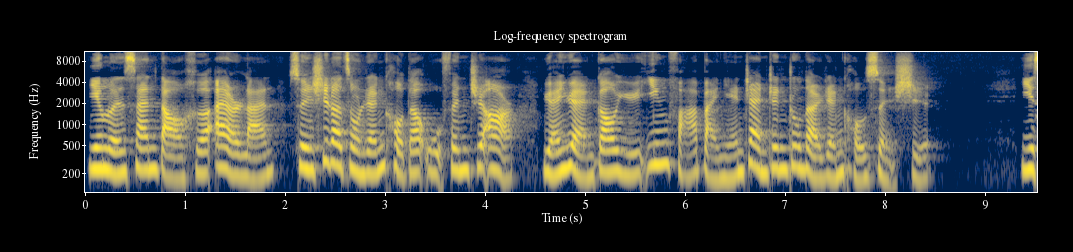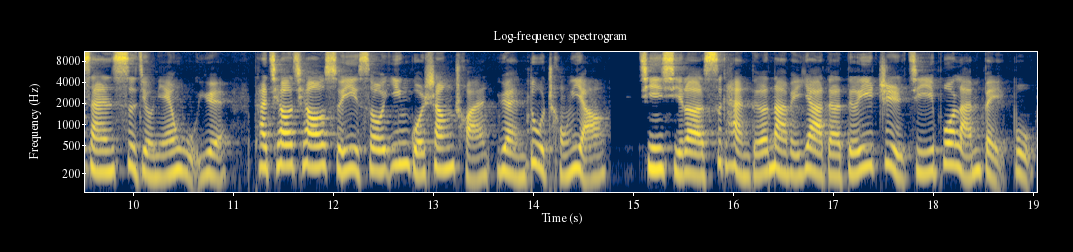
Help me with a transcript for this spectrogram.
英伦三岛和爱尔兰损失了总人口的五分之二，远远高于英法百年战争中的人口损失。一三四九年五月，他悄悄随一艘英国商船远渡重洋，侵袭了斯堪的纳维亚的德意志及波兰北部，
